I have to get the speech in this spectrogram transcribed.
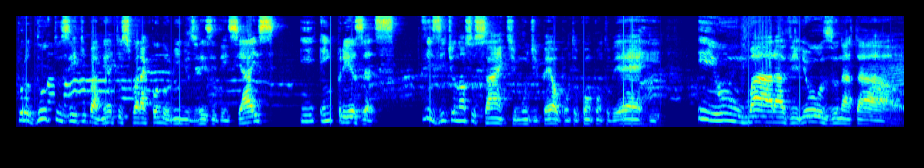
Produtos e equipamentos para condomínios residenciais e empresas. Visite o nosso site mundipel.com.br e um maravilhoso Natal!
